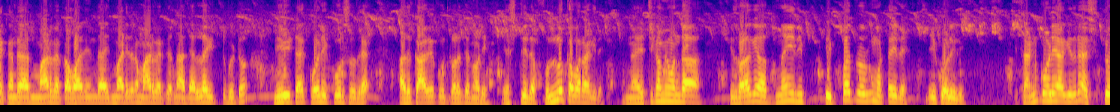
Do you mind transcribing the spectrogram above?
ಯಾಕಂದರೆ ಅದು ಮಾಡಬೇಕು, ಅವಾಗಿಂದ ಇದು ಮಾಡಿದರೆ ಮಾಡಬೇಕಂದ್ರೆ ಅದೆಲ್ಲ ಇಟ್ಬಿಟ್ಟು ನೀಟಾಗಿ ಕೋಳಿ ಕೂರಿಸಿದ್ರೆ ಅದು ಕಾವೇ ಕೂತ್ಕೊಳ್ಳುತ್ತೆ ನೋಡಿ, ಎಷ್ಟಿದೆ ಫುಲ್ಲು ಕವರ್ ಆಗಿದೆ. ಹೆಚ್ಚು ಕಮ್ಮಿ ಒಂದು ಇದರೊಳಗೆ ಹದಿನೈದು ಇಪ್, ಇಪ್ಪತ್ತರವರೆಗೂ ಮೊಟ್ಟೆ ಇದೆ ಈ ಕೋಳಿಲಿ. ಸಣ್ಣ ಕೋಳಿ ಆಗಿದ್ರೆ ಅಷ್ಟು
